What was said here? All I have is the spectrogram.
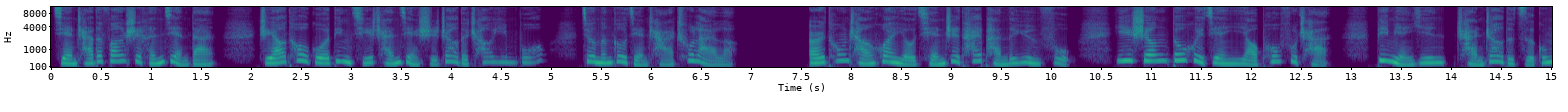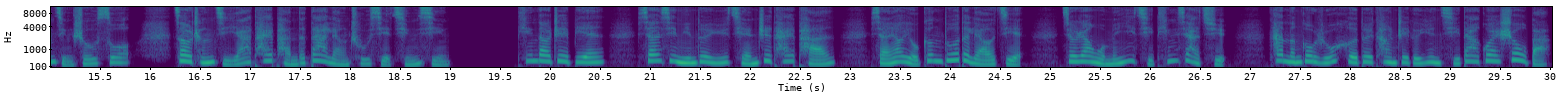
检查的方式很简单，只要透过定期产检时照的超音波，就能够检查出来了。而通常患有前置胎盘的孕妇，医生都会建议要剖腹产，避免因产兆的子宫颈收缩造成挤压胎盘的大量出血情形。听到这边，相信您对于前置胎盘想要有更多的了解，就让我们一起听下去，看能够如何对抗这个孕期大怪兽吧。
